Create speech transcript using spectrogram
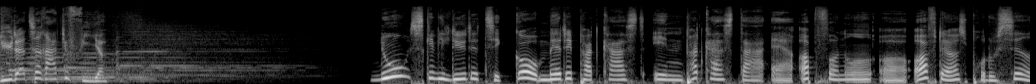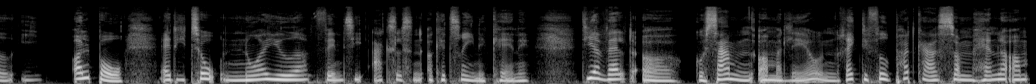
lytter til Radio 4. Nu skal vi lytte til Gå med det podcast. En podcast, der er opfundet og ofte også produceret i Aalborg af de to nordjyder, Fancy Axelsen og Katrine Kanne. De har valgt at gå sammen om at lave en rigtig fed podcast, som handler om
